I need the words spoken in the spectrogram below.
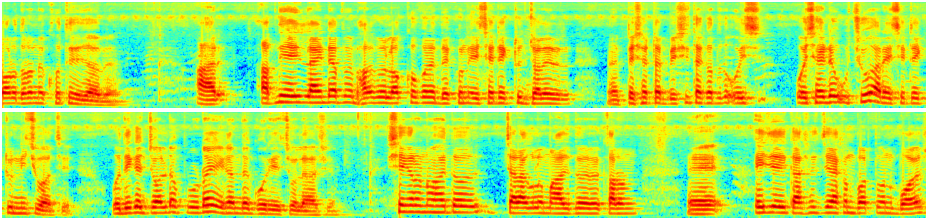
বড় ধরনের ক্ষতি হয়ে যাবে। আর আপনি এই লাইনটা আপনি ভালো করে লক্ষ্য করে দেখুন, এই সাইডে একটু জলের প্রেশারটা বেশি থাকে ওই ওই সাইডে উঁচু আর এই সাইডে একটু নিচু আছে। ওদিকে জলটা পুরোটাই এখান থেকে গড়িয়ে চলে আসে। সে কারণে হয়তো চারাগুলো মারা যেতে পারে, কারণ এই যে গাছের যে এখন বর্তমান বয়স,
